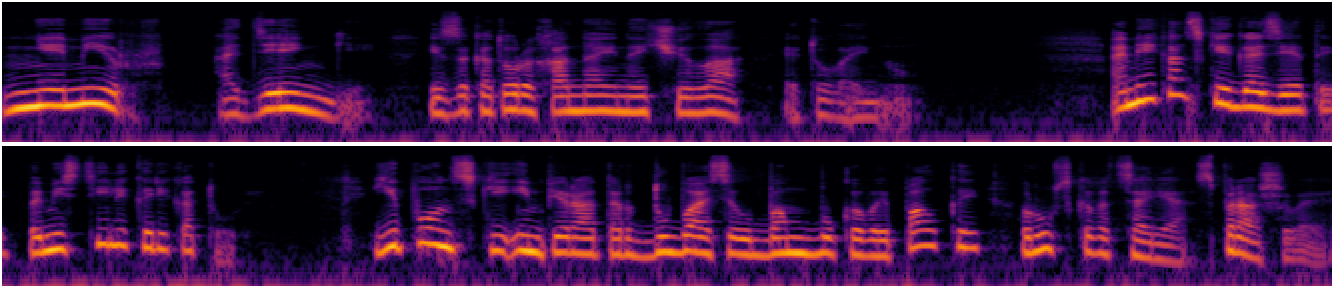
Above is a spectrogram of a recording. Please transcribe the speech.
не мир, а деньги, из-за которых она и начала эту войну. Американские газеты поместили карикатуры. Японский император дубасил бамбуковой палкой русского царя, спрашивая,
